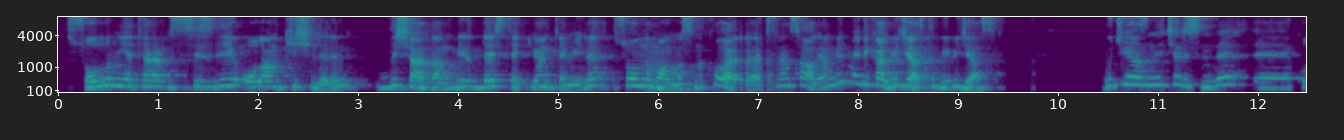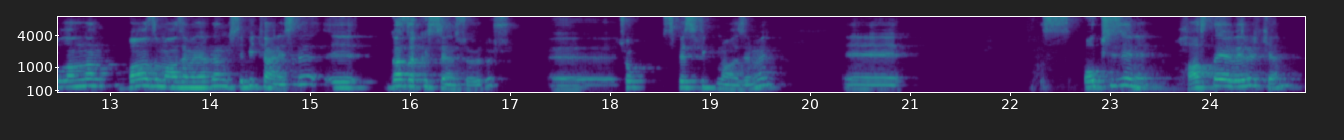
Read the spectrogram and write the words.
solunum yetersizliği olan kişilerin dışarıdan bir destek yöntemiyle solunum almasını kolaylaştıran, sağlayan bir medikal bir cihaz, tıbbi bir cihaz. Bu cihazın içerisinde e, kullanılan bazı malzemelerden işte bir tanesi de e, gaz akış sensörüdür. E, çok spesifik malzeme. E, oksijeni hastaya verirken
